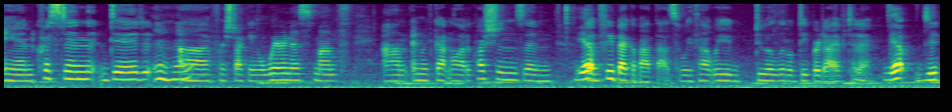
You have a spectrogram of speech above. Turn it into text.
and Kristen did mm-hmm. uh, for Stalking Awareness Month. Um, and we've gotten a lot of questions and, yep. and, feedback about that. So we thought we'd do a little deeper dive today. Yep, D-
